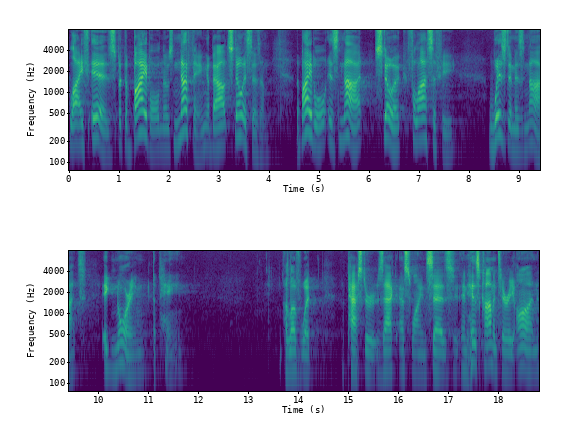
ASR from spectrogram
life is. But the Bible knows nothing about Stoicism. The Bible is not Stoic philosophy. Wisdom is not ignoring the pain. I love what Pastor Zack Eswine says in his commentary on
